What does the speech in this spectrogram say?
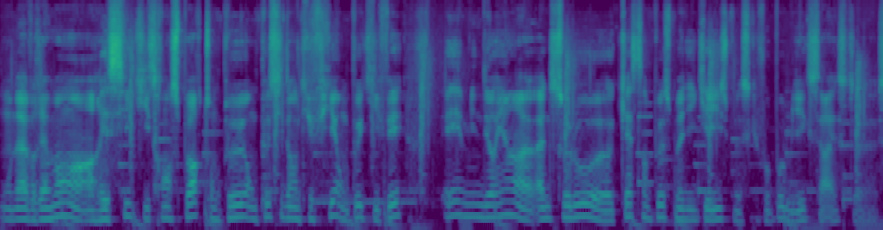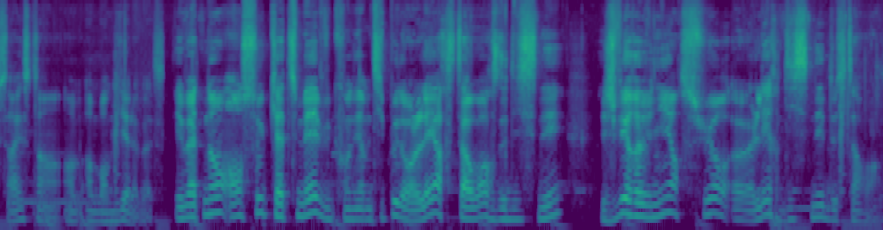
On- a vraiment un récit qui transporte, on peut, on peut s'identifier, on peut kiffer. Et mine de rien, Han Solo euh, casse un peu ce manichéisme, parce qu'il faut pas oublier que ça reste, ça reste un, un bandit à la base. Et maintenant, en ce 4 mai, vu qu'on est un petit peu dans l'ère Star Wars de Disney, je vais revenir sur euh, l'ère Disney de Star Wars.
